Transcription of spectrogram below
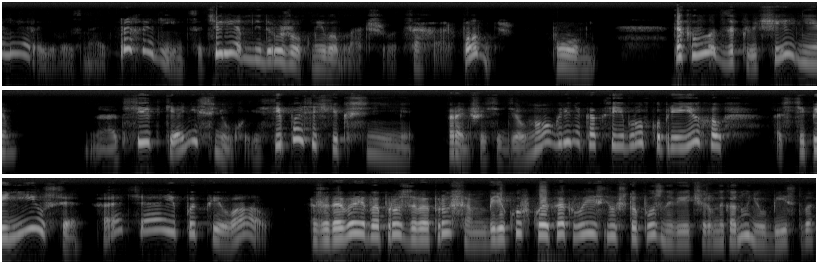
Валера его знает, проходимца, тюремный дружок моего младшего, Сахара, помнишь? Помню. Так вот, заключение. От ситки они снюхались, и пасечник с ними раньше сидел, но Гриня как в Серебровку приехал, остепенился, хотя и попивал. Задавая вопрос за вопросом, Бирюков кое-как выяснил, что поздно вечером, накануне убийства,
